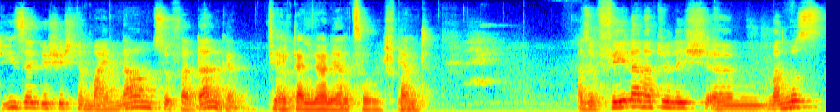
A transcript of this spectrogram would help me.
dieser Geschichte meinen Namen zu verdanken. Direkt ein Learning ja. spannend. Ja. Also Fehler natürlich, ähm, man muss,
